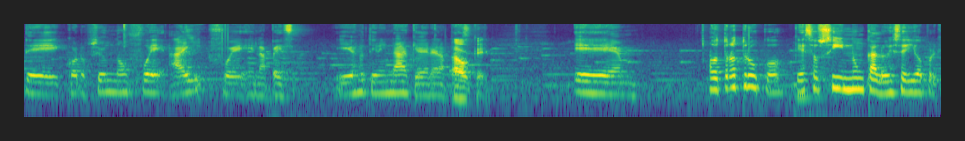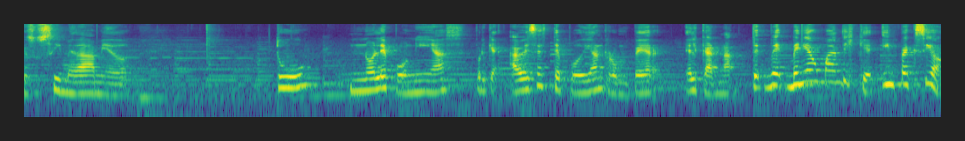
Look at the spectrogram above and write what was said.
de corrupción no fue ahí, fue en la PESA. Y ellos no tienen nada que ver en la PESA. Ah, ok. Eh, otro truco, que eso sí nunca lo hice yo porque eso sí me daba miedo. Tú no le ponías, porque a veces te podían romper el ve- venía un man que inspección,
